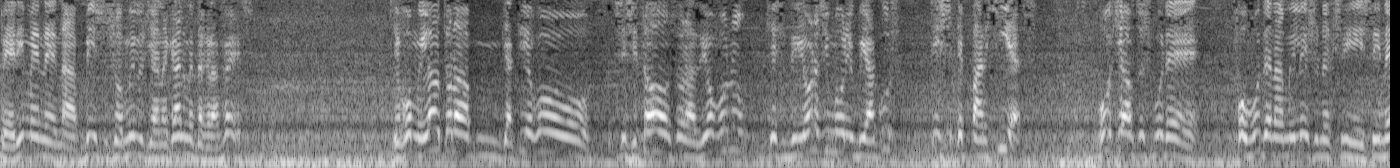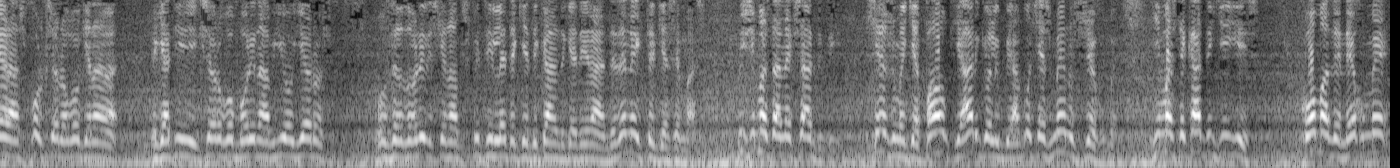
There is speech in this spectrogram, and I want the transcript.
περίμενε να μπει στους ομίλους για να κάνει μεταγραφές. Και εγώ μιλάω τώρα γιατί εγώ συζητάω στο ραδιόφωνο και στην τηλεόραση με Ολυμπιακούς της επαρχίας. Όχι αυτούς που είναι, φοβούνται να μιλήσουν στην αίρα σπορ, ξέρω εγώ, και να, γιατί ξέρω εγώ μπορεί να βγει ο γέρος ο Θεοδωρίδης και να τους πει τι λέτε και τι κάνετε και τι ράνετε. Δεν έχει τέτοια σε εμάς. Εμείς είμαστε ανεξάρτητοι. Χέζουμε και πάω και Άρη και Ολυμπιακό, χεσμένους τους έχουμε. Είμαστε κάτι υγιείς. Κόμμα δεν έχουμε,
